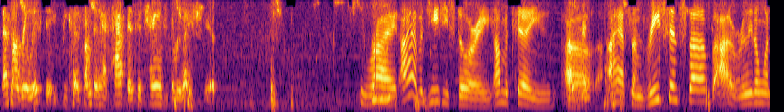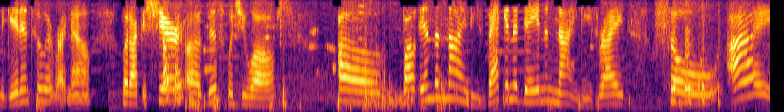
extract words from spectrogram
that's not realistic because something has happened to change the relationship. Right. I have a Gigi story. I'm gonna tell you. Okay. Uh, I have some recent stuff, but I really don't want to get into it right now. But I could share Okay. uh, this with you all. Uh, about in the '90s, back in the day in the '90s, right? So I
